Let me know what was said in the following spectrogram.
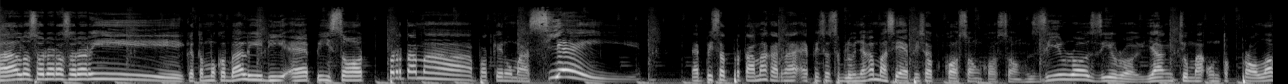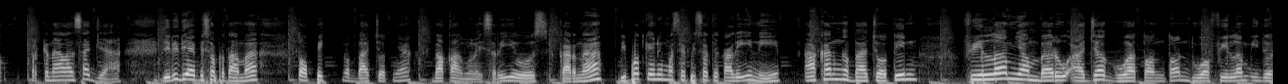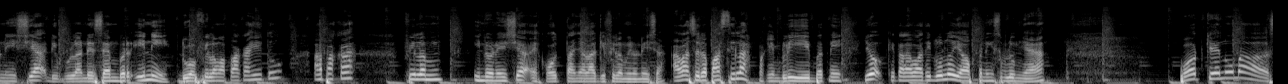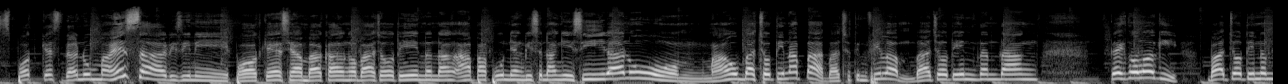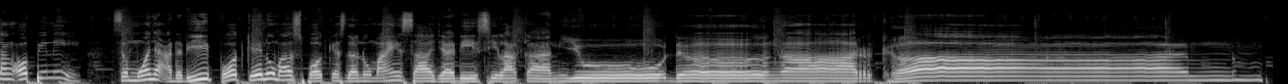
Halo saudara-saudari, ketemu kembali di episode pertama Podcast Umas. Yeay! Episode pertama karena episode sebelumnya kan masih episode 0000 yang cuma untuk prolog perkenalan saja. Jadi di episode pertama topik ngebacotnya bakal mulai serius karena di podcast Umas episode kali ini akan ngebacotin film yang baru aja gua tonton dua film Indonesia di bulan Desember ini. Dua film apakah itu? Apakah film Indonesia eh kau tanya lagi film Indonesia alah sudah pastilah makin belibet nih yuk kita lewati dulu ya opening sebelumnya Podcast Numas, podcast Danum Mahesa di sini. Podcast yang bakal ngebacotin tentang apa pun yang disenangi si Danum. Mau bacotin apa? Bacotin film, bacotin tentang teknologi, bacotin tentang opini, Semuanya ada di Podcast Mas Podcast Danu Mahesa. Jadi silakan yuk dengarkan.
